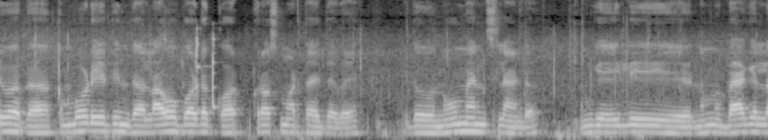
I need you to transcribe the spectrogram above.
ಇವಾಗ ಕಂಬೋಡಿಯಾದಿಂದ ಲಾವೋ ಬಾರ್ಡರ್ ಕ್ರಾಸ್ ಮಾಡ್ತಾ ಇದ್ದೇವೆ. ಇದು ನೋ ಮ್ಯಾನ್ಸ್ ಲ್ಯಾಂಡ್ ನಮಗೆ ಇಲ್ಲಿ ನಮ್ಮ ಬ್ಯಾಗ್ ಎಲ್ಲ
